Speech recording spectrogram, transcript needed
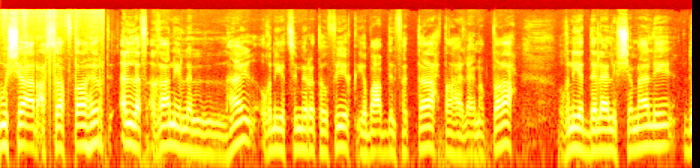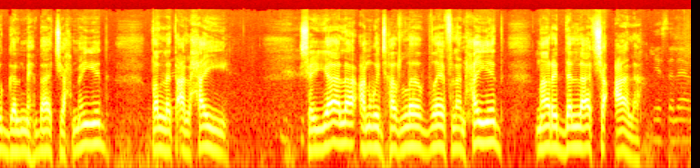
هو الشاعر عساف طاهر. ألف أغاني للهاي أغنية سميره توفيق أبو عبد الفتاح طاح العنب طاح أغنية دلال الشمالي دق المهبات يا حميد طلت على الحي شيالة عن وجه الضيف لنحيد نار الدلات شعالة. يا سلام.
